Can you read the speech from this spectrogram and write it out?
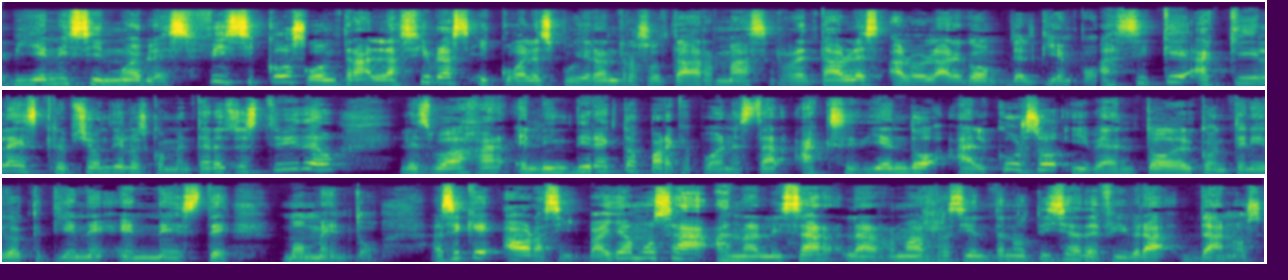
bienes inmuebles físicos contra las fibras y cuáles pudieran resultar más rentables a lo largo del tiempo. Así que aquí en la descripción de los comentarios de este video les voy a dejar el link directo para que puedan estar accediendo al curso y vean todo el contenido que tiene en este momento. Así que ahora sí, vayamos a analizar la más reciente noticia de Fibra Danos.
